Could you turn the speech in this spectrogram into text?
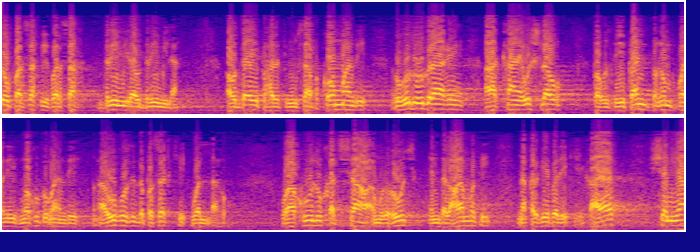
یو پرسخ به پرسخ درې میل او درې میل او دای په حضرت موسی په قوم باندې هود هود راغی اکانه وشلو په ولتي پنځ پیغام باندې مخکو باندې او خو د پسټ کې والله واقول قد شاع امر عوج عند العامه نقل کې په دې کې حکایت شنیا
